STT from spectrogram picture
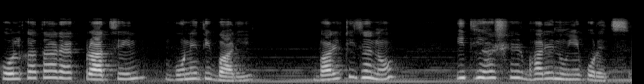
কলকাতার এক প্রাচীন বনেদি বাড়ি। বাড়িটি যেন ইতিহাসের ভারে নুয়ে পড়েছে।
